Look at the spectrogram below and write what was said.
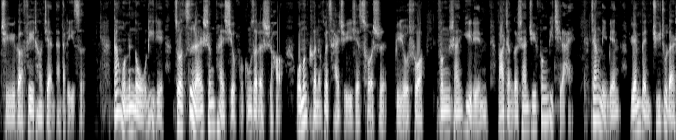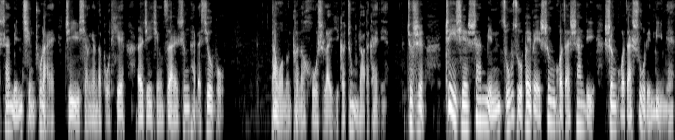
举一个非常简单的例子。当我们努力地做自然生态修复工作的时候，我们可能会采取一些措施，比如说封山育林，把整个山区封闭起来，将里面原本居住的山民请出来，给予相应的补贴，而进行自然生态的修补。但我们可能忽视了一个重要的概念，就是这些山民祖祖辈辈生活在山里，生活在树林里面，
